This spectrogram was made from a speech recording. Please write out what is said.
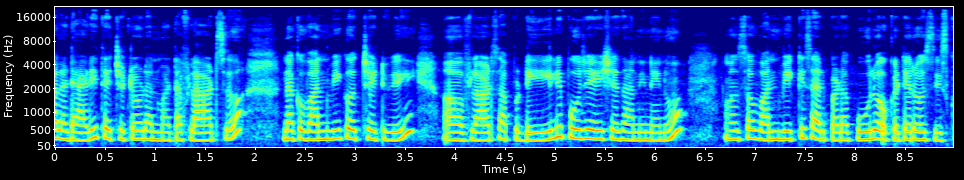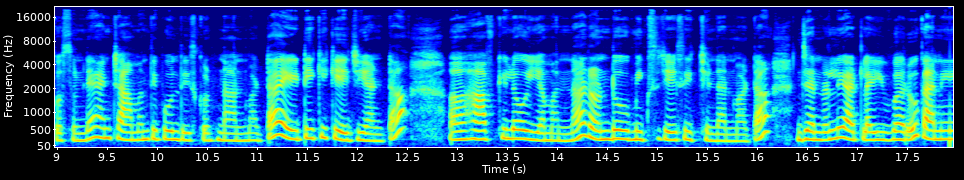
వాళ్ళ డాడీ తెచ్చేటోడనమాట ఫ్లవర్స్. నాకు వన్ వీక్ వచ్చేటివి ఫ్లవర్స్. అప్పుడు డైలీ పూజ చేసేదాన్ని నేను. సో వన్ వీక్‌కి సరిపడా పూలు ఒకటే రోజు తీసుకొస్తుండే. అండ్ చామంతి పూలు తీసుకుంటున్నా అనమాట ఎయిటీకి కేజీ అంట. హాఫ్ కిలో ఇయ్యమన్నా. రెండు మిక్స్ చేసి ఇచ్చిండనమాట జనరల్లీ అట్లా ఇవ్వరు. కానీ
